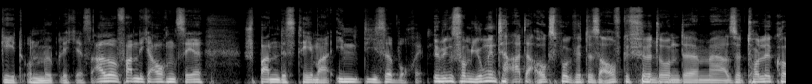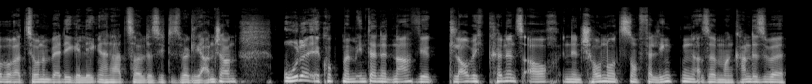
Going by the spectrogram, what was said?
geht und möglich ist. Also fand ich auch ein sehr spannendes Thema in dieser Woche. Übrigens vom Jungen Theater Augsburg wird das aufgeführt und ähm, also tolle Kooperationen. Wer die Gelegenheit hat, sollte sich das wirklich anschauen. Oder ihr guckt mal im Internet nach. Wir, glaube ich, können es auch in den Shownotes noch verlinken. Also man kann das über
